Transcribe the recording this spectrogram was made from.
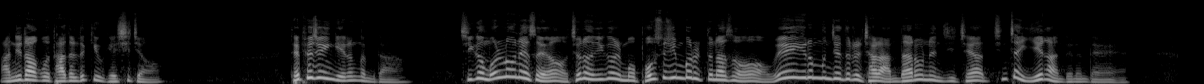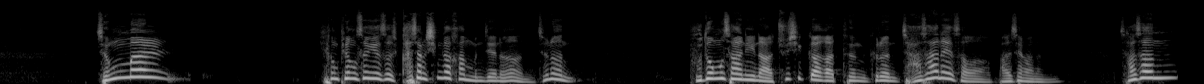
아니라고 다들 느끼고 계시죠. 대표적인 게 이런 겁니다. 지금 언론에서요, 저는 이걸 뭐 보수 진보를 떠나서 왜 이런 문제들을 잘 안 다루는지 제가 진짜 이해가 안 되는데, 정말 형평성에서 가장 심각한 문제는 저는 부동산이나 주식과 같은 그런 자산에서 발생하는 자산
